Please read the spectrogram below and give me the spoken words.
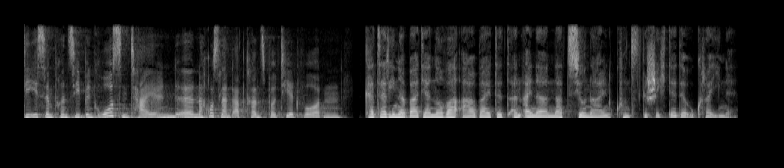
die ist im Prinzip in großen Teilen äh, nach Russland abtransportiert worden. Katharina Badjanova arbeitet an einer nationalen Kunstgeschichte der Ukraine.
